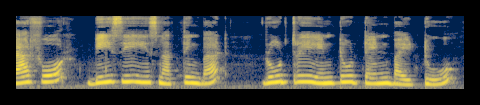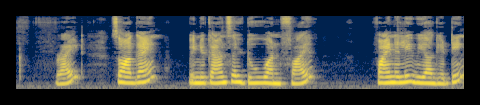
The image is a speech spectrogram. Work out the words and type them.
Therefore BC is nothing but root 3 into 10 by 2. Right. So again when you cancel 2 and 5 Finally, we are getting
